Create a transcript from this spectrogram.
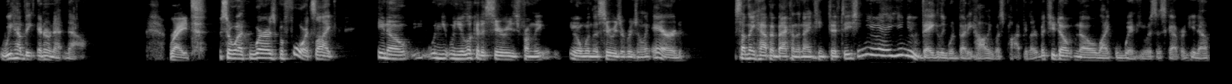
we have the internet now. Right. So like, whereas before it's like, you know, when you when you look at a series from the, you know, when the series originally aired, something happened back in the 1950s and yeah, you knew vaguely when buddy holly was popular but you don't know like when he was discovered you know?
